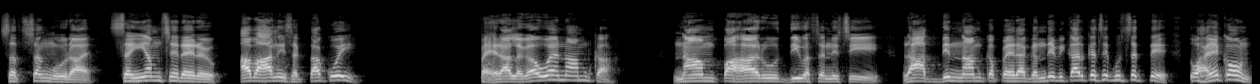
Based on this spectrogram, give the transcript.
सत्संग हो रहा है, संयम से रह रहे हो। अब आ नहीं सकता कोई। पहरा लगा हुआ है नाम का। नाम पहाड़ू दिवस निशी रात दिन नाम का पहरा गंदे विकार कैसे घुस सकते? तो है कौन?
